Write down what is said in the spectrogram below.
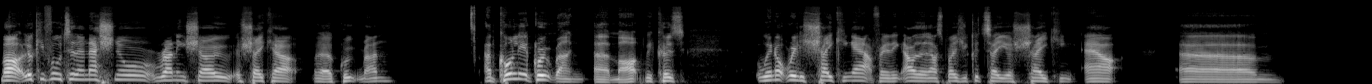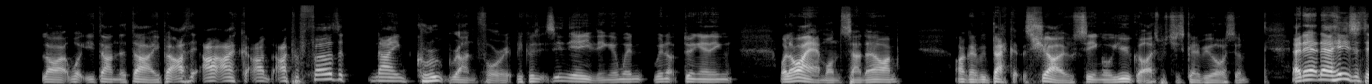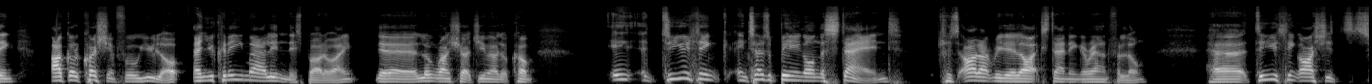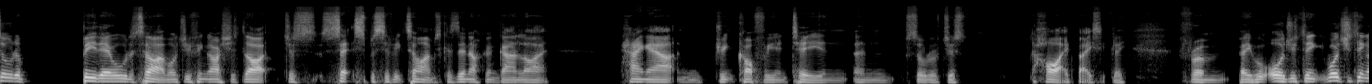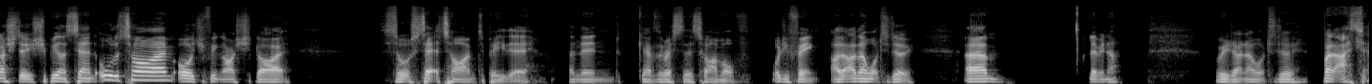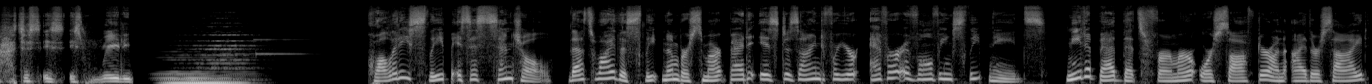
Mark, looking forward to the national running show, a shakeout uh, group run. I'm calling it a group run, uh, Mark, because we're not really shaking out for anything other than I suppose you could say you're shaking out um, like what you've done the day. But I think I, I I prefer the name group run for it because it's in the evening and when we're not doing anything. Well, I am on Sunday. I'm I'm going to be back at the show, seeing all you guys, which is going to be awesome. And now, now here's the thing: I've got a question for you lot, and you can email in this, by the way, yeah, longrunshow at gmail.com. It, do you think, in terms of being on the stand, because I don't really like standing around for long, uh, do you think I should sort of be there all the time, or do you think I should like just set specific times? Because then I can go and like hang out and drink coffee and tea and and sort of just hide basically from people. Or do you think what do you think I should do? Should be on stand all the time, or do you think I should like sort of set a time to be there and then have the rest of the time off? What do you think? I, I don't know what to do. Um, let me know. I really don't know what to do, but I, I just it's it's really Quality sleep is essential. That's why the Sleep Number Smart Bed is designed for your ever evolving sleep needs. Need a bed that's firmer or softer on either side?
